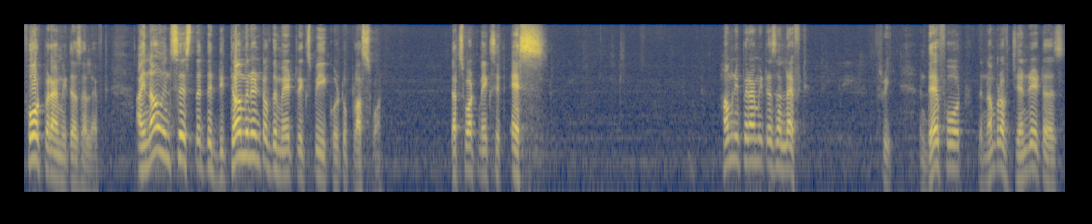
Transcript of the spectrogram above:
4 parameters are left. I now insist that the determinant of the matrix be equal to plus 1 that is what makes it S. How many parameters are left? 3 and therefore the number of generators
